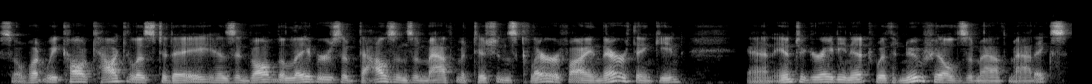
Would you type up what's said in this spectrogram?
So, what we call calculus today has involved the labors of thousands of mathematicians clarifying their thinking and integrating it with new fields of mathematics.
